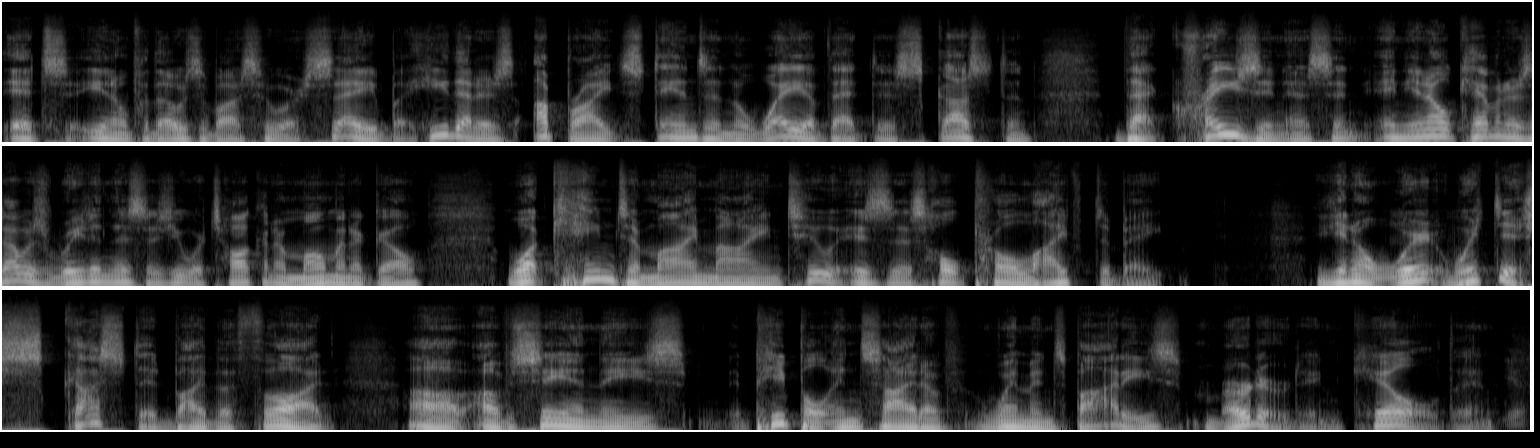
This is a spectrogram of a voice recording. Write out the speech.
it's, you know, for those of us who are saved, but he that is upright stands in the way of that disgust and that craziness. And, and, you know, Kevin, as I was reading this, as you were talking a moment ago, what came to my mind too is this whole pro life debate. You know, we're, we're disgusted by the thought uh, of seeing these people inside of women's bodies murdered and killed and yep.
